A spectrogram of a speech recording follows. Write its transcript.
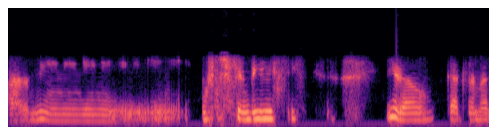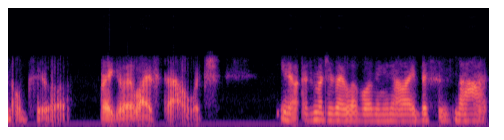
are me, me, me, me, me, me, me, me, which can be, you know, detrimental to a regular lifestyle. Which, you know, as much as I love living in LA, this is not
